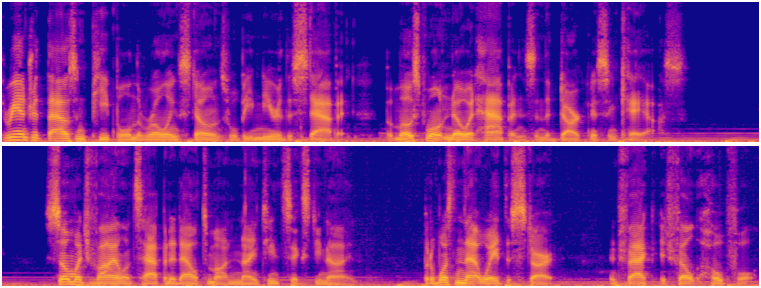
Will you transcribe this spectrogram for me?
300,000 people in the Rolling Stones will be near the stabbing, but most won't know it happens in the darkness and chaos. So much violence happened at Altamont in 1969, but it wasn't that way at the start. In fact, it felt hopeful.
